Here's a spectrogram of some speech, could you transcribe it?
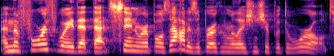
And the fourth way that that sin ripples out is a broken relationship with the world.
